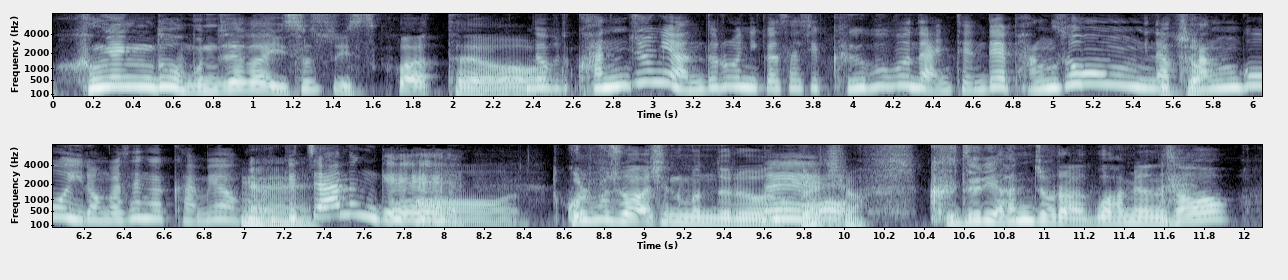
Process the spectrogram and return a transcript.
흥행도 문제가 있을 수 있을 것 같아요. 근데 관중이 안 들어오니까 사실 그 부분은 아닐 텐데 방송이나 그렇죠. 광고 이런 걸 생각하면 네. 그렇게 짜는 게 어, 골프 좋아하시는 분들은 네. 어, 그렇죠. 그들이 한 조라고 하면서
